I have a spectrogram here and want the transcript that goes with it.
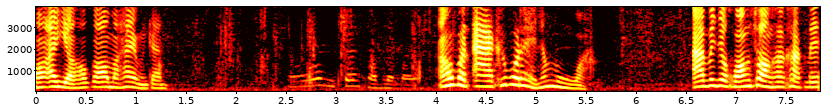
ของไอ้เหี่ยวเขาก็เอามาให้เหมือนกันโอ้มีแฟนคลับเราไปเอาบัตรอาคือบ่ได้น้ำหมูอะอาเป็นเจ้าของช่องคักๆเด้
